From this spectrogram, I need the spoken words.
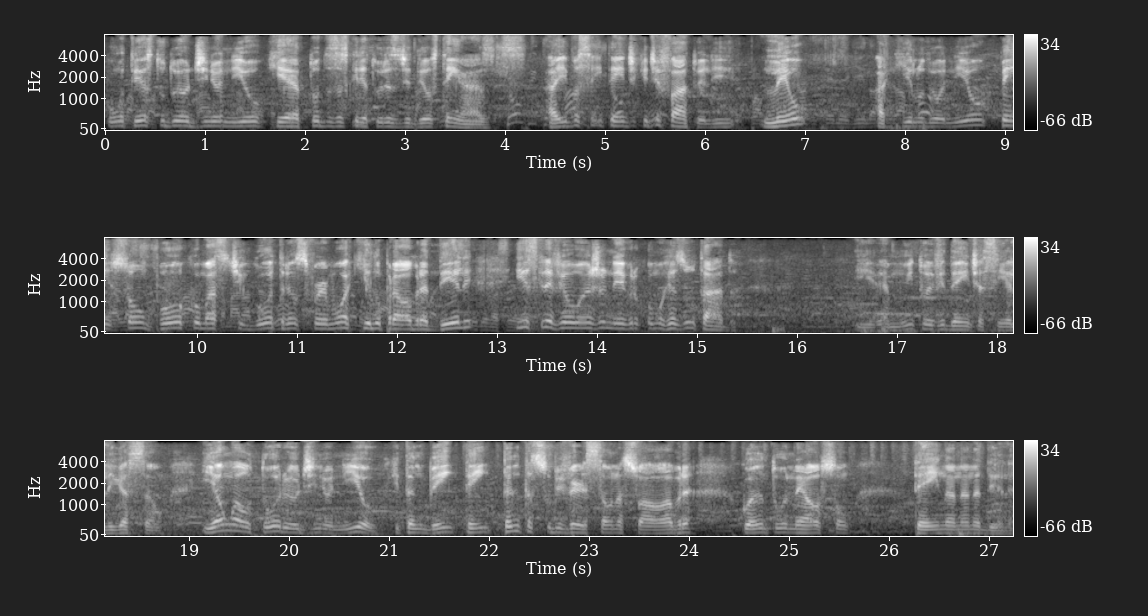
com o texto do Eugene O'Neill, que é Todas as criaturas de Deus têm asas. Aí você entende que, de fato, ele leu aquilo do O'Neill, pensou um pouco, mastigou, transformou aquilo para a obra dele e escreveu o Anjo Negro como resultado. E é muito evidente assim a ligação. E é um autor, o Eugene O'Neill, que também tem tanta subversão na sua obra quanto o Nelson tem na Nana dele.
